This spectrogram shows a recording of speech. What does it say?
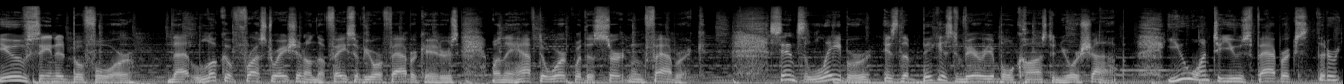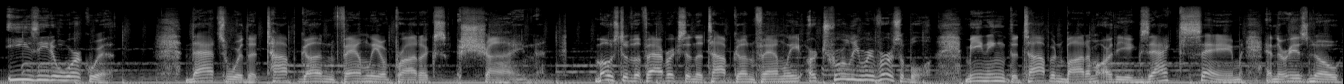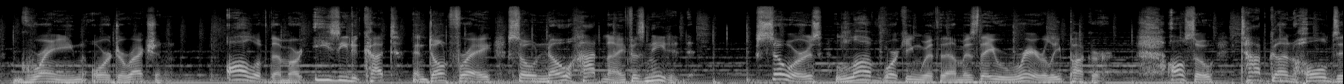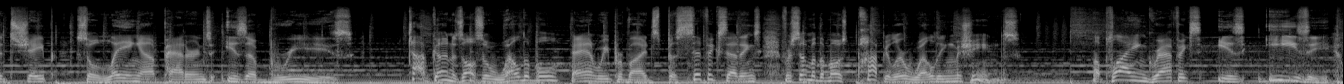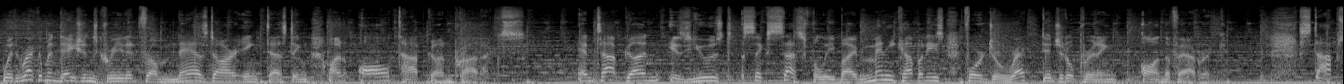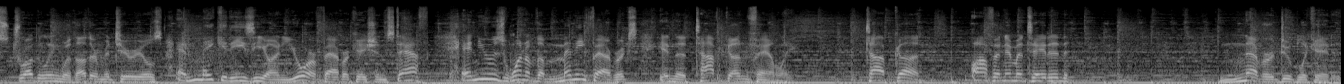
You've seen it before. That look of frustration on the face of your fabricators when they have to work with a certain fabric. Since labor is the biggest variable cost in your shop, you want to use fabrics that are easy to work with. That's where the Top Gun family of products shine. Most of the fabrics in the Top Gun family are truly reversible, meaning the top and bottom are the exact same and there is no grain or direction. All of them are easy to cut and don't fray, so no hot knife is needed. Sewers love working with them as they rarely pucker. Also, Top Gun holds its shape, so laying out patterns is a breeze. Top Gun is also weldable, and we provide specific settings for some of the most popular welding machines. Applying graphics is easy with recommendations created from Nazdar ink testing on all Top Gun products. And Top Gun is used successfully by many companies for direct digital printing on the fabric. Stop struggling with other materials and make it easy on your fabrication staff and use one of the many fabrics in the Top Gun family. Top Gun, often imitated, never duplicated.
